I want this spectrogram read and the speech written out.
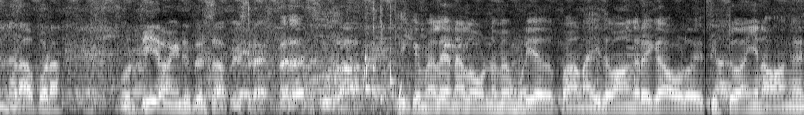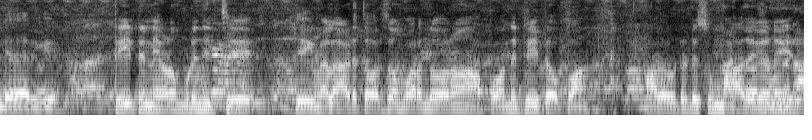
என்னடா போடா? ஒரு டீயை வாங்கிட்டு பெருசா பேசுற. வேற ஏதாவது சொல்றா? இதுக்கு மேலே என்னால் ஒன்றுமே முடியாதுப்பா. நான் இதை வாங்குறதுக்கே அவ்வளோ திட்டு வாங்கி நான் வாங்க வேண்டியதாக இருக்குது ட்ரீட் இன்னையோட முடிஞ்சிச்சு இதுக்கு மேலே அடுத்த வருஷம் பிறந்து வரும். அப்போ வந்து ட்ரீட் வைப்பான். அதை விட்டுட்டு சும்மா அது வேணும் இது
